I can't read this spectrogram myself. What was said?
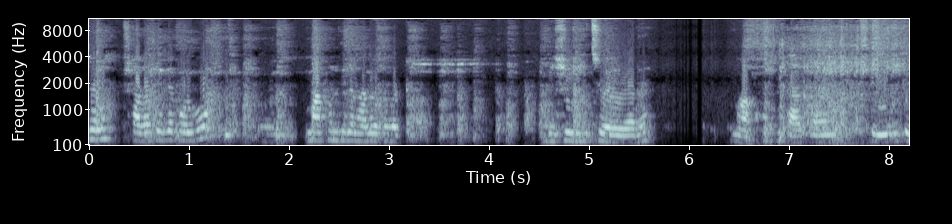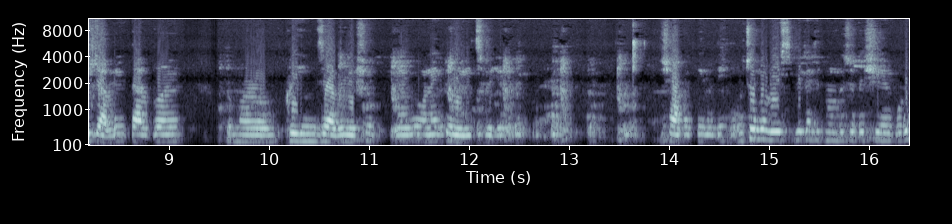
চলো সাদা তেলে করব। মাখন দিলে ভালো হতে পারত বেশি রিচ হয়ে যাবে। মাখন, তারপরে তেল তো যাবে তারপরে তোমার ক্রিম যাবে এসব অনেকটা রিচ হয়ে যাবে। সাদা তেল দিয়ে চলো রেসিপিটা তোমাদের সাথে শেয়ার করি।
